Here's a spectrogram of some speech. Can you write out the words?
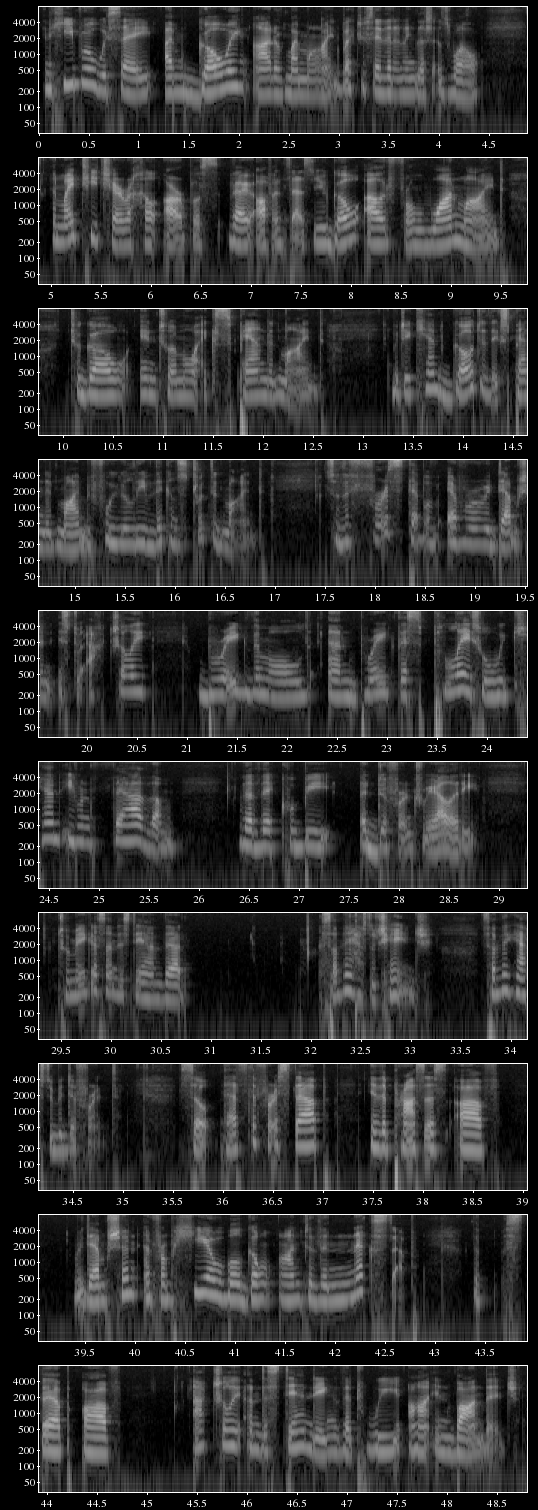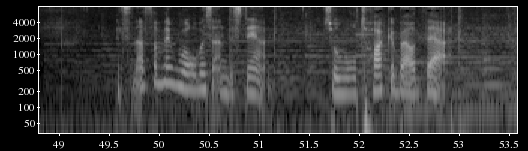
In Hebrew, we say, I'm going out of my mind, but you say that in English as well. And my teacher, Rachel Arbus, very often says, You go out from one mind to go into a more expanded mind. But you can't go to the expanded mind before you leave the constricted mind. So the first step of every redemption is to actually break the mold and break this place where we can't even fathom that there could be a different reality. To make us understand that something has to change, something has to be different. So that's the first step in the process of redemption. And from here, we'll go on to the next step the step of actually understanding that we are in bondage. It's not something we always understand. So we'll talk about that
